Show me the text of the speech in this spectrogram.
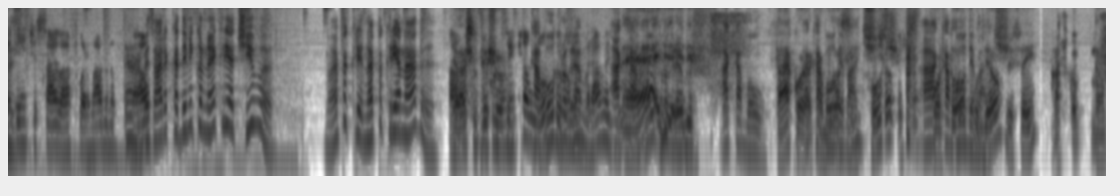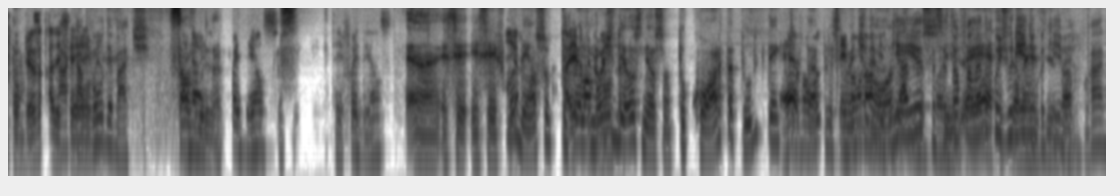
mas- que a gente sai lá formado no Tá, final. mas a área acadêmica não é criativa. Não é pra criar, não é pra criar nada. Ah, Eu acho que fechou. É Acabou louco, o programa. Acabou É, o ele- programa. ele- Acabou. Tá, co- Acabou o acabou assim, debate. post. Fechou, fechou. Acabou Cortou, o debate. fudeu, isso aí. Ah, ficou, Então ficou tá. pesado esse aí. Acabou né? o debate. Salve, gurizada. foi denso. Esse aí foi denso. É, esse, esse aí ficou denso. Tu, aí pelo amor de. Deus, Nilson, tu corta tudo que tem que É, cortar, vamos- principalmente vamos. Que isso, vocês É, estão falando tem com o jurídico aqui, velho. Para.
